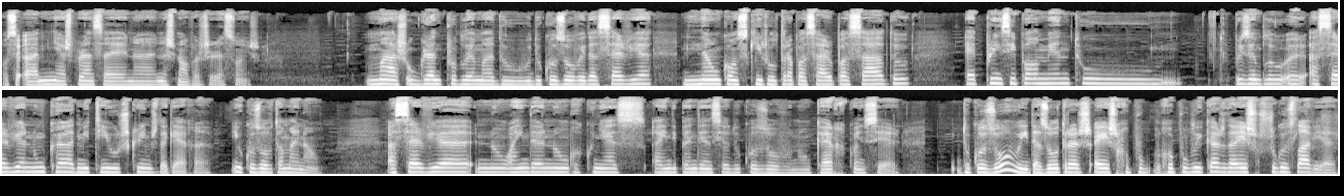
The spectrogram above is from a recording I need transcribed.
Ou seja, a minha esperança é na- nas novas gerações. Mas o grande problema do, do Kosovo e da Sérvia não conseguir ultrapassar o passado é principalmente o. Por exemplo, a Sérvia nunca admitiu os crimes da guerra e o Kosovo também não. a Sérvia não, ainda não reconhece a independência do Kosovo, não quer reconhecer do Kosovo e das outras ex-repúblicas da ex-Jugoslávia.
